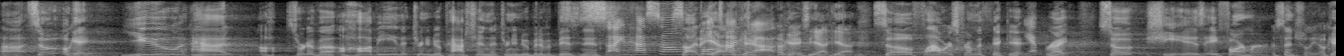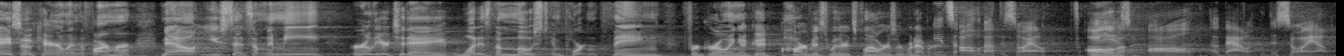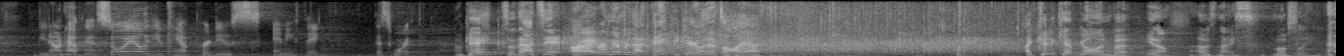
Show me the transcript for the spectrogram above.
Uh, so, okay, you had a, sort of a, a, hobby that turned into a passion that turned into a bit of a business. Side hustle, Side, full-time yeah, okay. job. Okay, so yeah, yeah. So flowers from the thicket, yep. right? So she is a farmer, essentially. Okay, so Carolyn the farmer. Now, you said something to me earlier today. What is the most important thing for growing a good harvest, whether it's flowers or whatever? It's all about the soil. It's all it is all about the soil. If you don't have good soil, you can't produce anything that's worth it. Okay, so that's it. All right, remember that. Thank you, Carolyn. That's all I asked. I could have kept going, but you know, I was nice, mostly.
